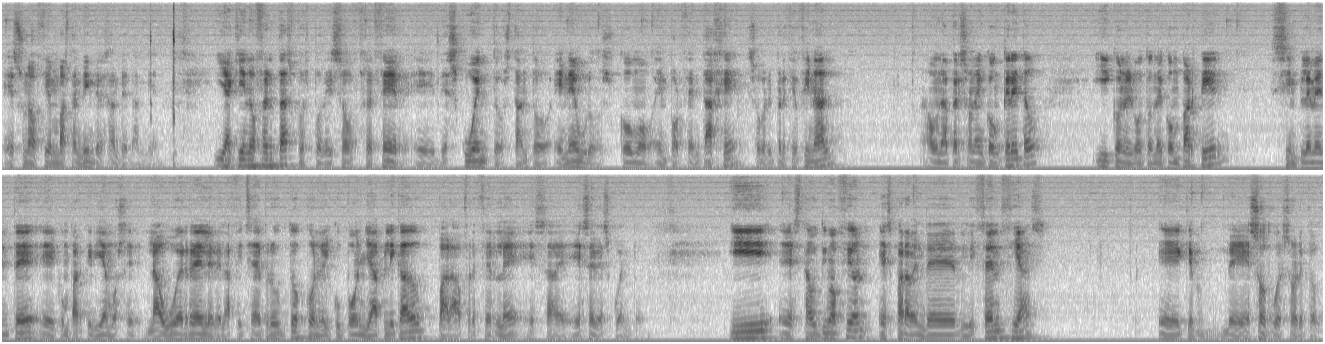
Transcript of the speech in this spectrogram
Es una opción bastante interesante también. Y aquí en ofertas pues podéis ofrecer eh, descuentos tanto en euros como en porcentaje sobre el precio final a una persona en concreto y con el botón de compartir simplemente eh, compartiríamos la URL de la ficha de producto con el cupón ya aplicado para ofrecerle ese descuento. Y esta última opción es para vender licencias eh, de software sobre todo.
